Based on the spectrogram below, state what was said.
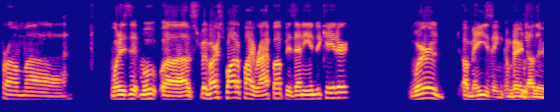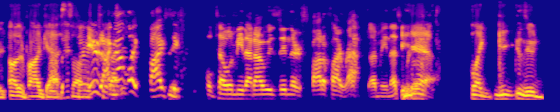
from uh, what is it? Uh, if our Spotify wrap up is any indicator, we're amazing compared to other other podcasts. So, Dude, I got like five, six people telling me that I was in their Spotify Wrapped. I mean, that's pretty yeah, like g- g- dude,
